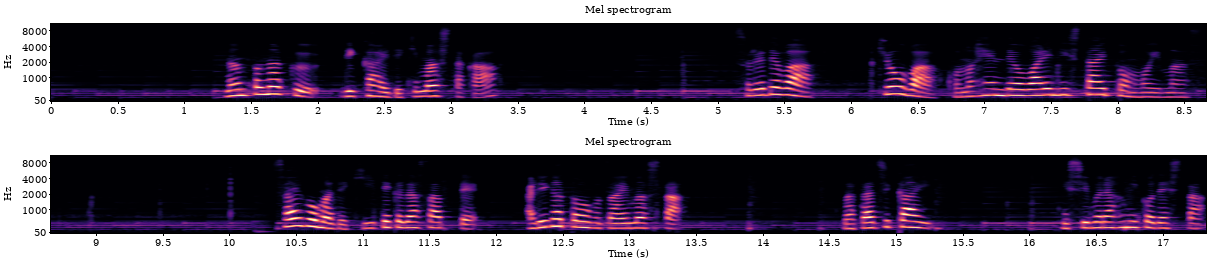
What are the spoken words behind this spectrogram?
なんとなく理解できましたか？それでは今日はこの辺で終わりにしたいと思います。最後まで聞いてくださってありがとうございました。また次回。西村文子でした。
